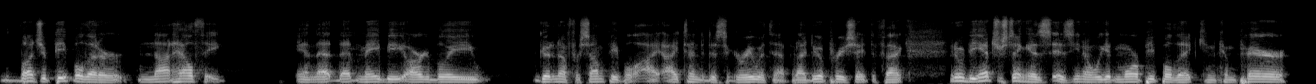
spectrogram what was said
bunch of people that are not healthy and that that may be arguably good enough for some people. I, I tend to disagree with that, but I do appreciate the fact. And it would be interesting is is you know we get more people that can compare.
